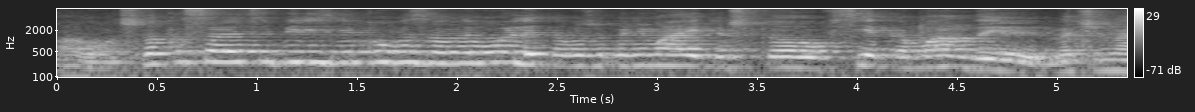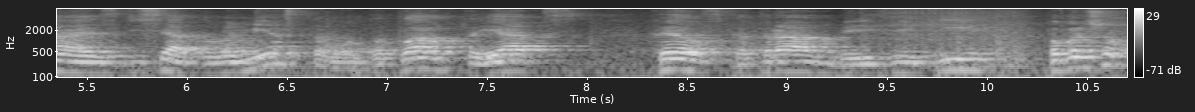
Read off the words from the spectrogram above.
А вот. Что касается Березняков и зоны вылета, вы же понимаете, что все команды, начиная с 10 места, вот Атланта, Якс, Хелс, Катран, Березняки, по большому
